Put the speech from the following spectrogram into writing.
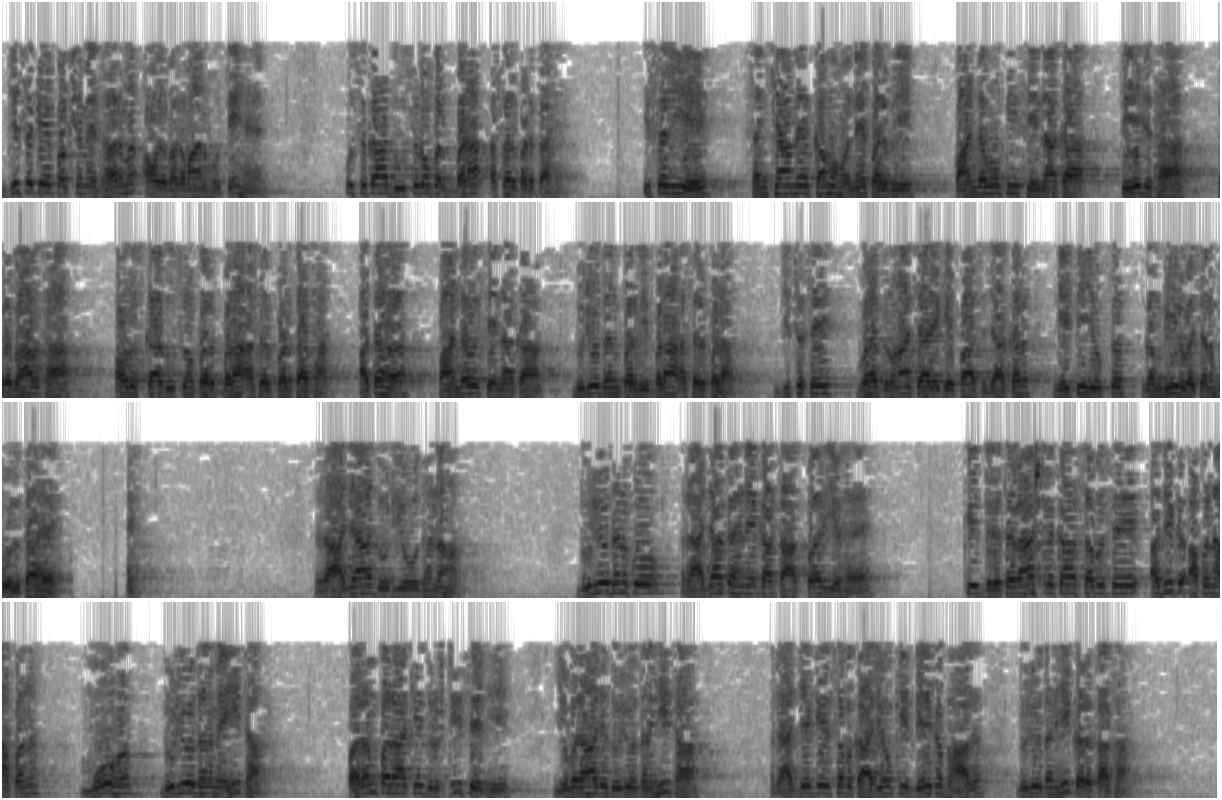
जिसके पक्ष में धर्म और भगवान होते हैं, उसका दूसरों पर बड़ा असर पड़ता है। इसलिए संख्या में कम होने पर भी पांडवों की सेना का तेज था, प्रभाव था और उसका दूसरों पर बड़ा असर पड़ता था। अतः पांडव सेना का दुर्योधन पर भी बड़ा असर पड़ा, जिससे वह द्रोणाचार्य के पास जाकर नीति युक्त गंभीर वचन बोलता है। राजा दुर्योधन। दुर्योधन को राजा कहने का तात्पर्य है कि धृतराष्ट्र का सबसे अधिक अपनापन मोह दुर्योधन में ही था। परंपरा की दृष्टि से भी युवराज दुर्योधन ही था राज्य के सब कार्यों की देखभाल दुर्योधन ही करता था।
